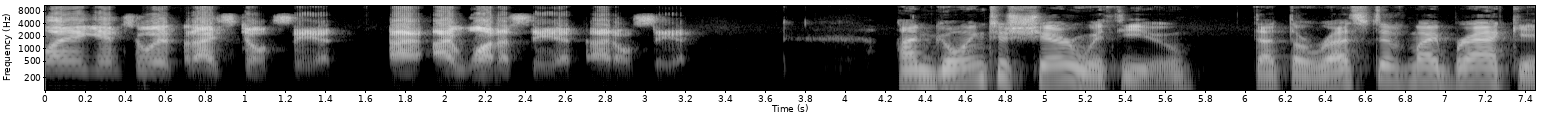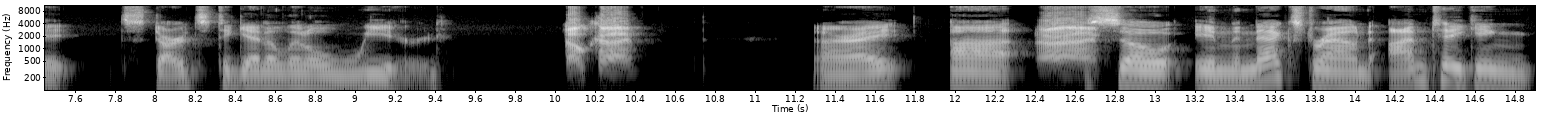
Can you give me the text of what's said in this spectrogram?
playing into it, but I just don't see it. I, I want to see it. I don't see it. I'm going to share with you that the rest of my bracket starts to get a little weird. Okay, All right. Uh, all right. so in the next round, I'm taking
